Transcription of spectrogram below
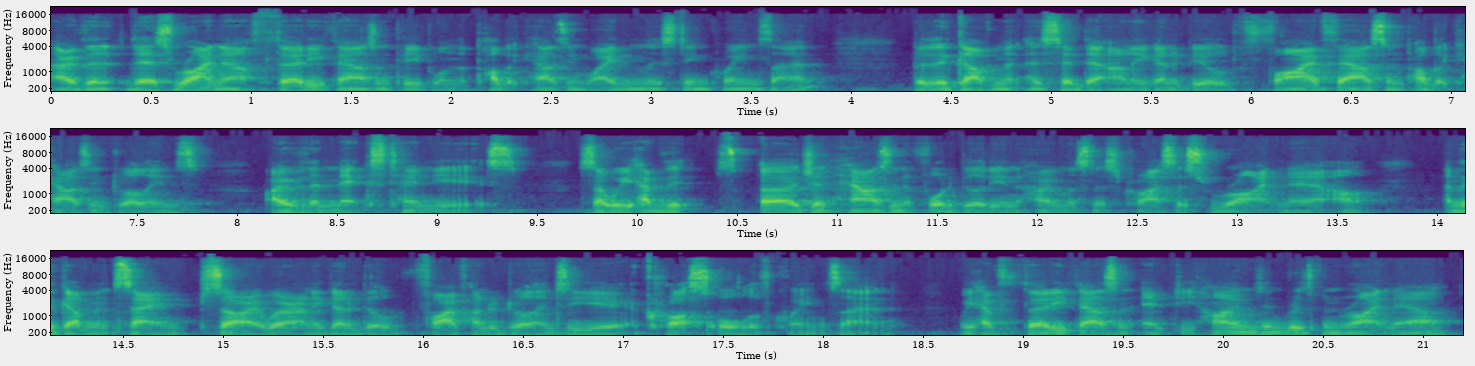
over there's right now thirty thousand people on the public housing waiting list in Queensland but the government has said they're only going to build 5,000 public housing dwellings over the next 10 years. So we have this urgent housing affordability and homelessness crisis right now, and the government's saying, sorry, we're only going to build 500 dwellings a year across all of Queensland. We have 30,000 empty homes in Brisbane right now,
